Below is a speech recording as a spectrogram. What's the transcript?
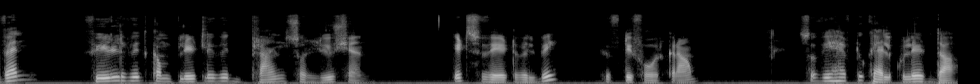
When filled with completely with brine solution, its weight will be 54 gram. So we have to calculate the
